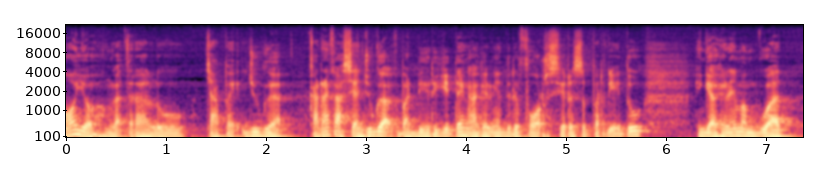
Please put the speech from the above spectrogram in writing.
ngoyo, nggak terlalu capek juga. Karena kasihan juga kepada diri kita yang akhirnya diforsir seperti itu hingga akhirnya membuat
